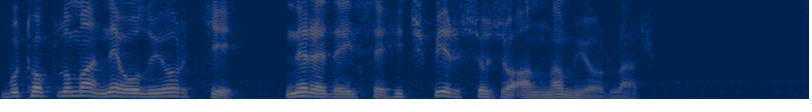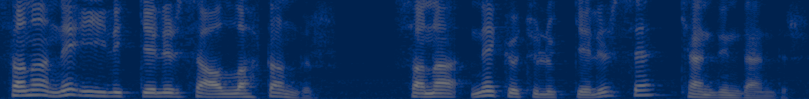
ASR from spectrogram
Bu topluma ne oluyor ki, neredeyse hiçbir sözü anlamıyorlar. Sana ne iyilik gelirse Allah'tandır. Sana ne kötülük gelirse kendindendir.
